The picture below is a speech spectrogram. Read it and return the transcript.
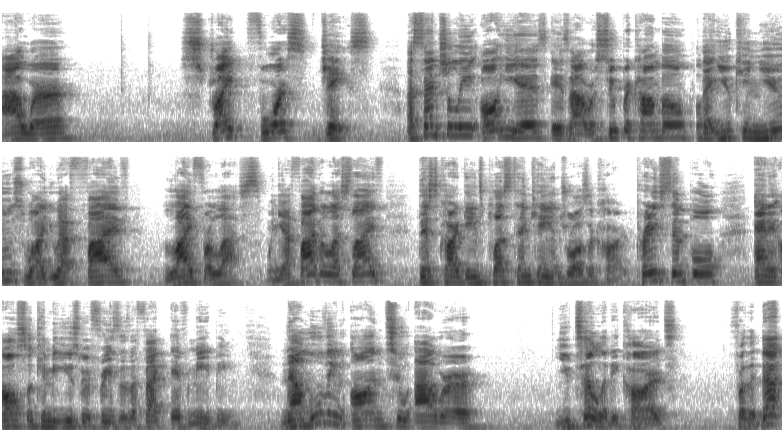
our Strike Force Jeice. Essentially, all he is is our super combo that you can use while you have five life or less. When you have five or less life, this card gains plus 10k and draws a card. Pretty simple and it also can be used with Frieza's effect if need be. Now moving on to our utility cards for the deck.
